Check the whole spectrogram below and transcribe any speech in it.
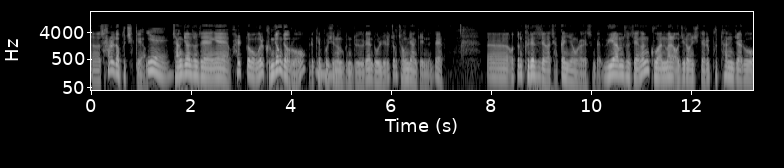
어, 살을 더 붙일게요. 예. 장지현 선생의 활동을 긍정적으로 이렇게 음. 보시는 분들의 논리를 좀 정리한 게 있는데 어, 어떤 글에서 제가 잠깐 인용을 하겠습니다. 위암 선생은 구한말 어지러운 시대를 부탄자로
